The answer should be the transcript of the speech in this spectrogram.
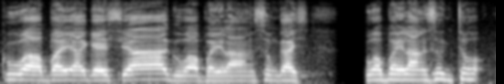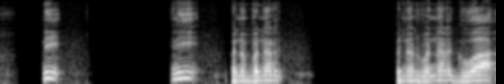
Gua buy ya guys ya. Gua buy langsung guys. Gua buy langsung, Cok. Ini ini bener-bener bener-bener gua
